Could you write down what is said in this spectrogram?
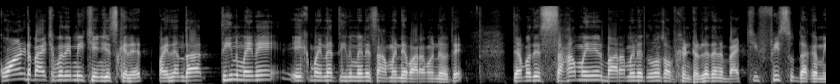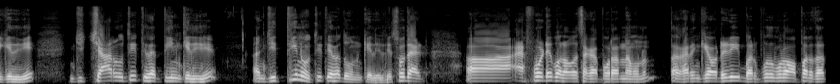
क्वांट बॅचमध्ये मी चेंजेस केले आहेत पहिल्यांदा तीन महिने एक महिना तीन महिने सहा महिने बारा महिने होते. त्यामध्ये सहा महिने बारा महिने दोनच ऑप्शन ठेवले. त्याने बॅचची फीससुद्धा कमी केलेली आहे. जी चार होती तिला तीन केलेली आहे. आणि जी तीन होती त्याला दोन केलेली सो दॅट ॲफोर्डेबल हवं सगळ्या पोरांना म्हणून. तर कारण की ऑलरेडी भरपूर मुलं वापरतात.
